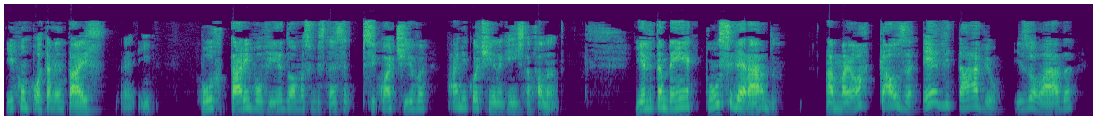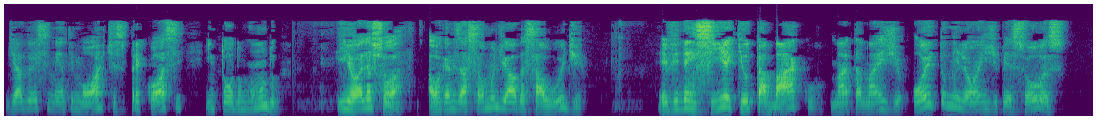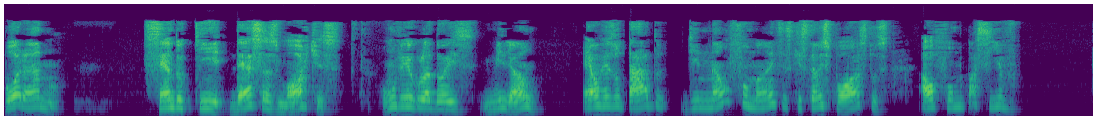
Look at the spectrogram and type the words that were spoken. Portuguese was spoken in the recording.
e comportamentais, né, e por estar envolvido a uma substância psicoativa, a nicotina que a gente está falando. E ele também é considerado a maior causa evitável isolada de adoecimento e mortes precoce em todo o mundo. E olha só, a Organização Mundial da Saúde evidencia que o tabaco mata mais de 8 milhões de pessoas por ano, sendo que dessas mortes, 1,2 milhão é o resultado de não fumantes que estão expostos ao fumo passivo.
